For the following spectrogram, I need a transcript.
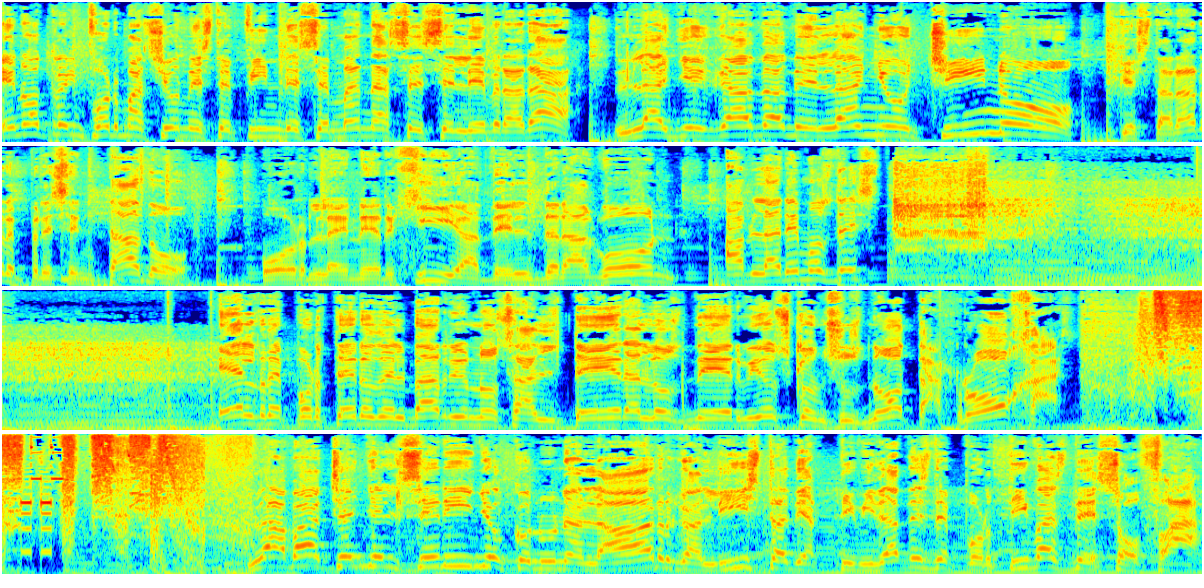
En otra información, este fin de semana se celebrará la llegada del año chino, que estará representado por la energía del dragón. Hablaremos de esto. El reportero del barrio nos altera los nervios con sus notas rojas. La bacha y el cerillo con una larga lista de actividades deportivas de sofá.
